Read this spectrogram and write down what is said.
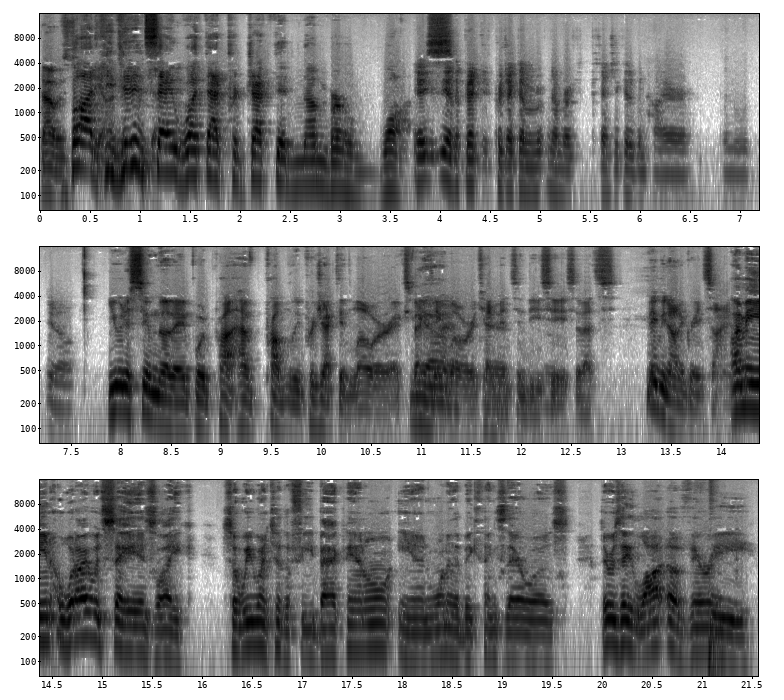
that was. but yeah, he didn't say what that projected number was. Yeah, yeah, the projected, projected number potentially could have been higher. Than, you know, You would assume though they would pro- have probably projected lower, expecting Yeah. lower attendance in DC. So that's maybe not a great sign. I mean, what I would say is like, so we went to the feedback panel, and one of the big things there was there was a lot of very.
